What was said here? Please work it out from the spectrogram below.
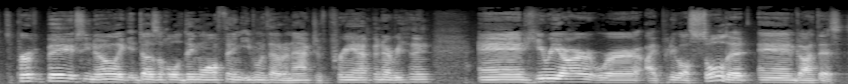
it's a perfect bass, you know, like it does the whole Dingwall thing even without an active preamp and everything. And here we are, where I pretty well sold it and got this.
